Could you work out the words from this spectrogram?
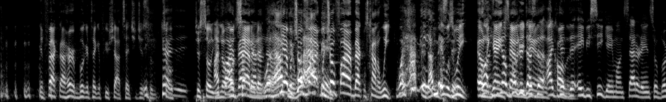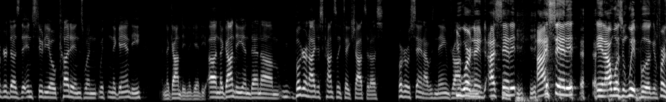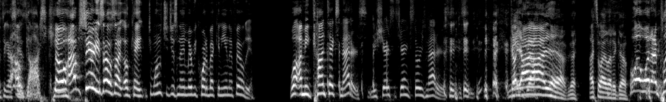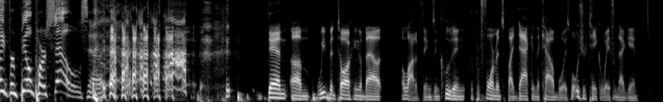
In fact, I heard Booger take a few shots at you just so, so just so you I know on Saturday. him. What Yeah, happened? but your What fire, happened? but your fire back was kind of weak. What happened? I missed it missed was it. weak on well, the game you know, Saturday. Booger does Dan the I calling did the. ABC game on Saturday, and so Booger does the in studio cut-ins when with Negandhi, Negandhi, Negandhi, uh, Negandhi, and then um, Booger and I just constantly take shots at us. Booger was saying I was name dropping. You were named. I said it. I said it, and I wasn't with Boog. And first thing I said, Oh, is, gosh, Keith. no, I'm serious. I was like, okay, why don't you just name every quarterback in the NFL then? Well, I mean, context matters. You share sharing stories matters. Yeah, yeah, yeah. That's why I let it go. well, when I played for Bill Parcells, uh, Dan, um, we've been talking about a lot of things, including the performance by Dak and the Cowboys. What was your takeaway from that game?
